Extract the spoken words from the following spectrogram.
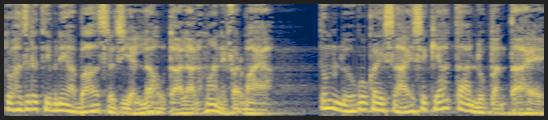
تو حضرت ابن عباس رضی اللہ تعالیٰ عنہ نے فرمایا، تم لوگوں کا اس آئے سے کیا تعلق بنتا ہے؟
